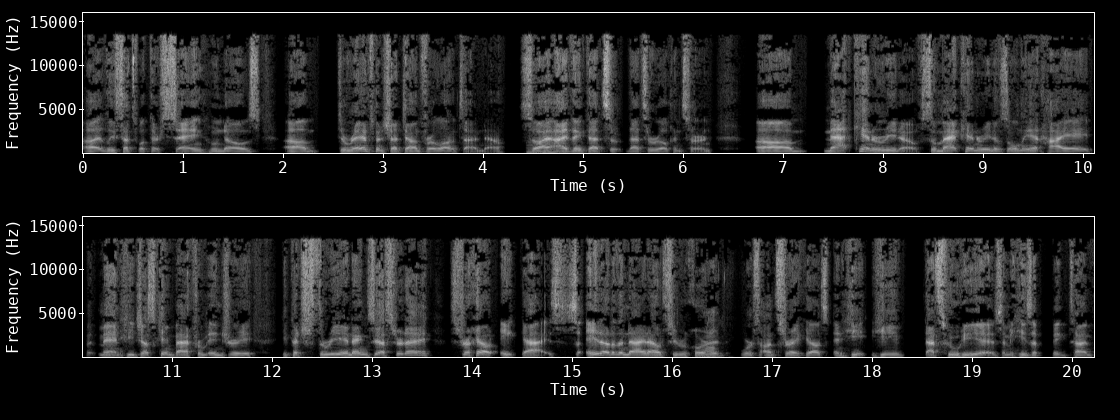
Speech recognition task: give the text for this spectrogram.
Uh, at least that's what they're saying. Who knows? Um, Duran's been shut down for a long time now, so mm-hmm. I, I, think that's a, that's a real concern. Um, Matt Canterino. So Matt Canterino's only at high A, but man, he just came back from injury. He pitched three innings yesterday, struck out eight guys. So eight out of the nine outs he recorded wow. were on strikeouts, and he he that's who he is. I mean, he's a big time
